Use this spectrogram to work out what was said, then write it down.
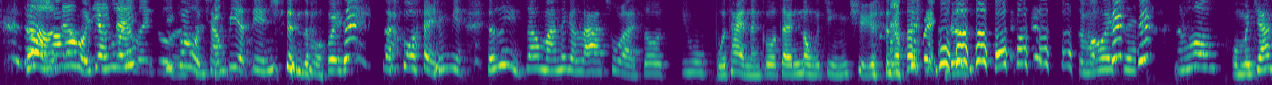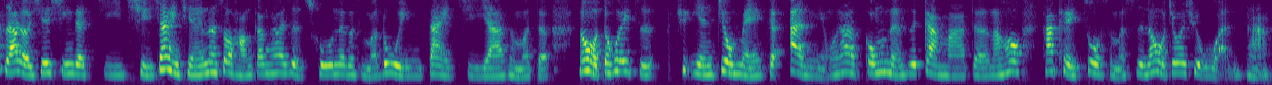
然后我妈妈回家说：“哎，奇怪，我墙壁的 电线怎么会在外面？可是你知道吗？那个拉出来之后，几乎不太能够再弄进去。然后 怎么会这样？然后我们家只要有一些新的机器，像以前那时候好像刚开始出那个什么录影带机呀什么的，然后我都会一直去研究每一个按钮，它的功能是干嘛的，然后它可以做什么事，然后我就会去玩它。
